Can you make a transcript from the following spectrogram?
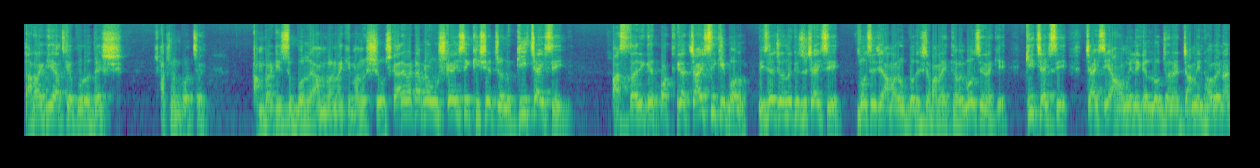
তারা গিয়ে আজকে পুরো দেশ শাসন করছে। আমরা কিছু বলে আমরা নাকি মানুষকে উস্কাই আমরা উস্কাইছি কিসের জন্য? কি চাইছি? পাঁচ তারিখের পর থেকে চাইছি কি বল? নিজের জন্য কিছু চাইছি? বলছে যে আমার উপদেষ্টা বানাইতে হবে। বলছি নাকি? কি চাইছি? চাইছি আওয়ামী লীগের লোকজনের জামিন হবে না।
